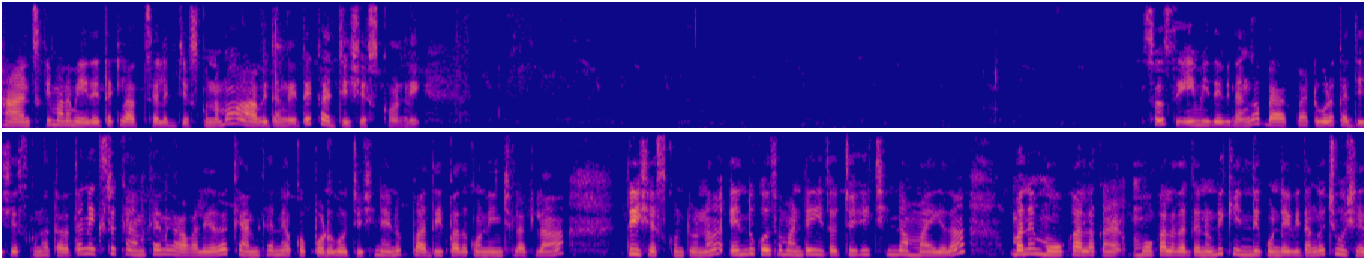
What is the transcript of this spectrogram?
హ్యాండ్స్కి మనం ఏదైతే క్లాత్ సెలెక్ట్ చేసుకున్నామో ఆ విధంగా అయితే కట్ చేసేసుకోండి. సో సేమ్ ఇదే విధంగా బ్యాక్ పార్ట్ కూడా కట్ చేసేసుకున్న తర్వాత నెక్స్ట్ క్యాన్ క్యాన్ కావాలి కదా. క్యాన్ క్యాన్ యొక్క పొడుగు వచ్చేసి నేను పది పదకొండు ఇంచులు అట్లా తీసేసుకుంటున్నా. ఎందుకోసం అంటే ఇది వచ్చేసి చిన్న అమ్మాయి కదా. మనం మోకాల క- మోకాల దగ్గర నుండి కిందికి ఉండే విధంగా చూసే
